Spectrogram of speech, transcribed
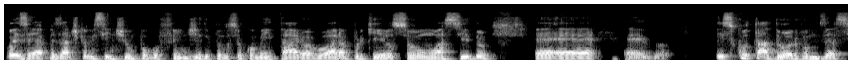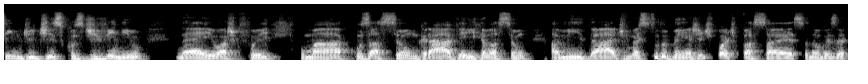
Pois é, apesar de que eu me senti um pouco ofendido pelo seu comentário agora, porque eu sou um assíduo é, é, é, escutador, vamos dizer assim, de discos de vinil, né? Eu acho que foi uma acusação grave em relação à minha idade, mas tudo bem, a gente pode passar essa, não? Mas é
